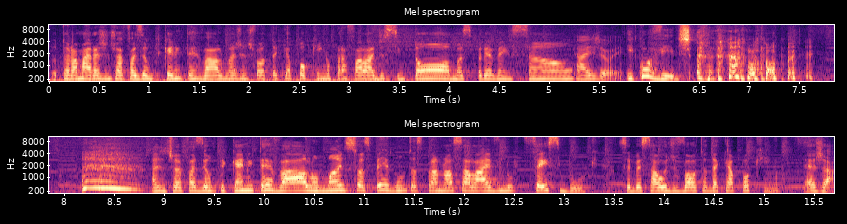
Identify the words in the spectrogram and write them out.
Doutora Mara, a gente vai fazer um pequeno intervalo, mas a gente volta daqui a pouquinho para falar de sintomas, prevenção. Tá, joia. E Covid. Tá bom. A gente vai fazer um pequeno intervalo. Mande suas perguntas para a nossa live no Facebook. CB Saúde volta daqui a pouquinho. Até já.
